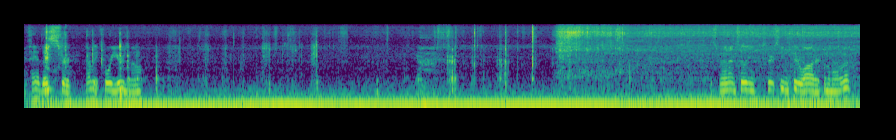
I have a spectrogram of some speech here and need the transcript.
I've had this for probably four years now. Just run it until you start seeing clear water coming out of it.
